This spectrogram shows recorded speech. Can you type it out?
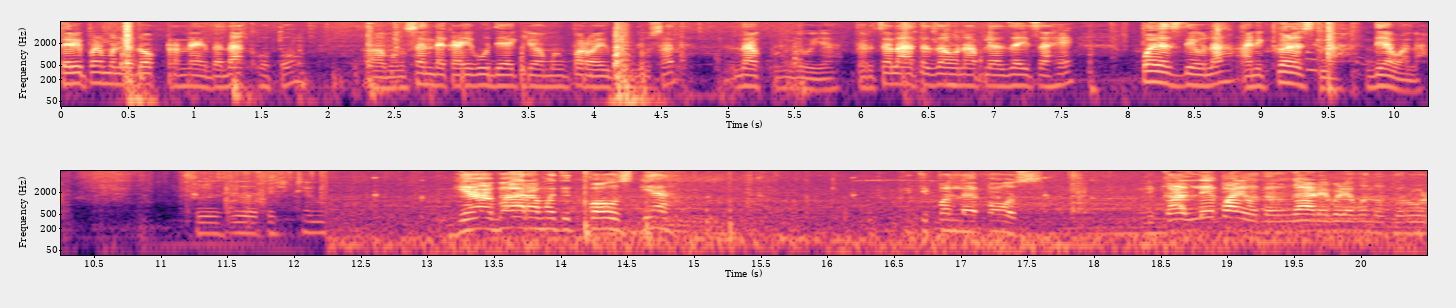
तरी पण म्हणलं डॉक्टरना एकदा दाखवतो. मग संध्याकाळी उद्या किंवा मग परवा एक दोन दिवसात दाखवून घेऊया. तर चला आता जाऊन आपल्याला जायचं आहे पळस देवला आणि कळसला देवाला. घ्या बारामतीत पाऊस घ्या. किती पडलाय पाऊस? मी काल लय पाणी होतं गाड्या बिड्या बंद होत्या रोड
